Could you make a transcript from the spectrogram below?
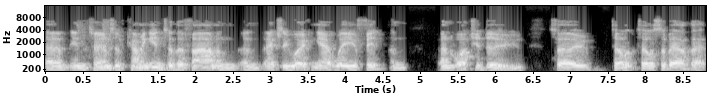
um, in terms of coming into the farm and, and actually working out where you fit and and what you do. So tell tell us about that.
